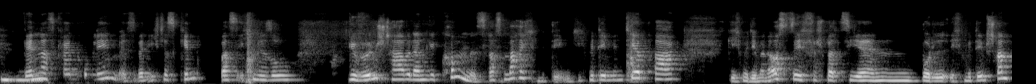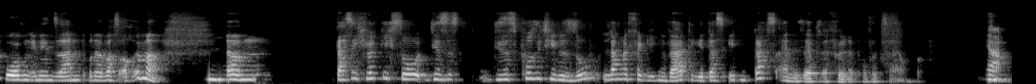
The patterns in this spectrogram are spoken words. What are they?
Mhm. Wenn das kein Problem ist, wenn ich das Kind, was ich mir so gewünscht habe, dann gekommen ist, was mache ich mit dem? Gehe ich mit dem in den Tierpark? Gehe ich mit dem in der Ostsee spazieren? Buddel ich mit dem Strandbogen in den Sand oder was auch immer? Mhm. Ähm, dass ich wirklich so dieses, dieses Positive so lange vergegenwärtige, dass eben das eine selbsterfüllende Prophezeiung wird. Ja.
